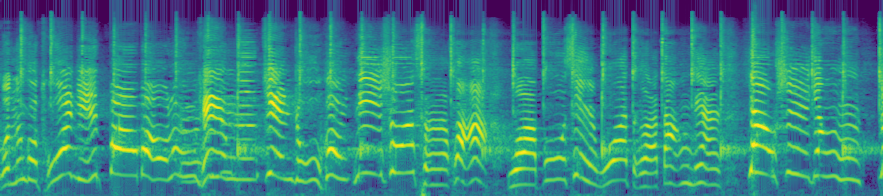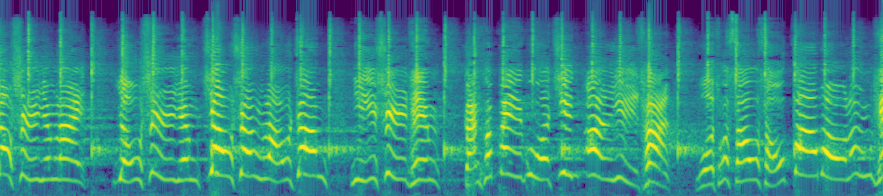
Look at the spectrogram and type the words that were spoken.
我能够驮你八宝龙庭见主。此话，我不信，我得当面要是应，要是应来，有事应叫声老张，你是听，赶快背过金案玉灿，我托嫂嫂八宝龙天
